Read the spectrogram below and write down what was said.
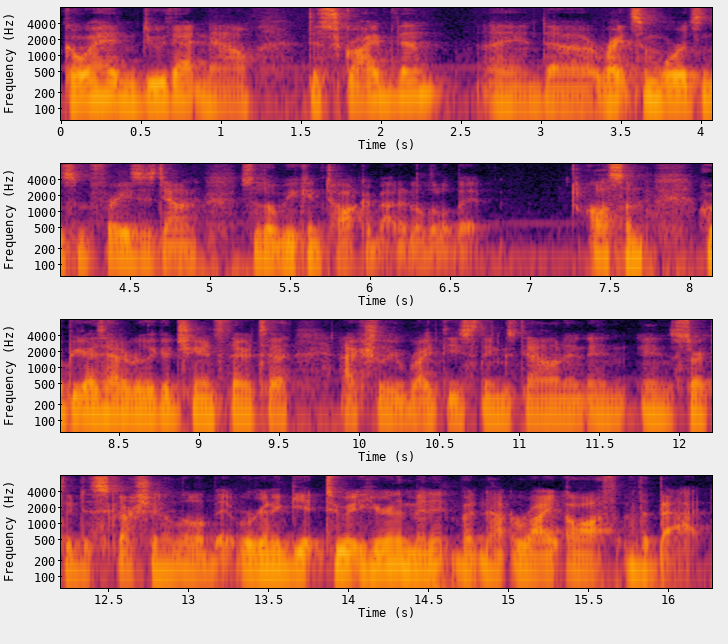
go ahead and do that now describe them and uh, write some words and some phrases down so that we can talk about it a little bit Awesome. Hope you guys had a really good chance there to actually write these things down and, and, and start the discussion a little bit. We're going to get to it here in a minute, but not right off the bat.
